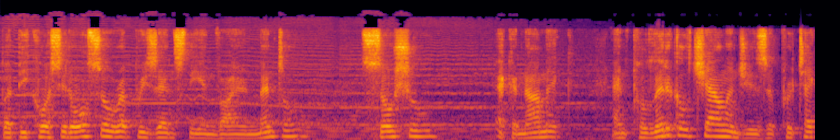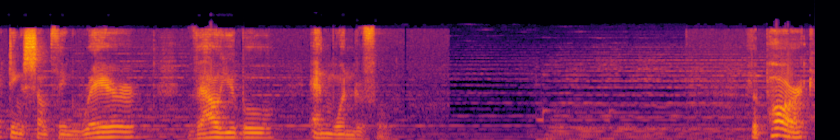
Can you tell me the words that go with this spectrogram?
but because it also represents the environmental, social, economic, and political challenges of protecting something rare, valuable, and wonderful. The park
